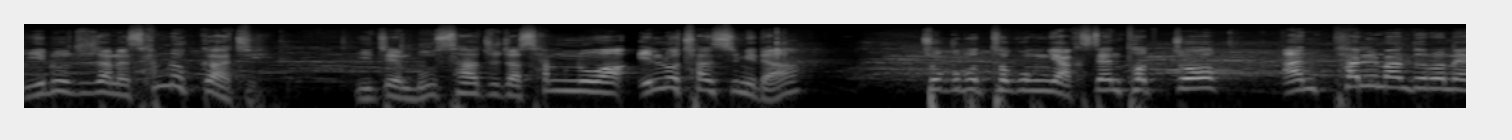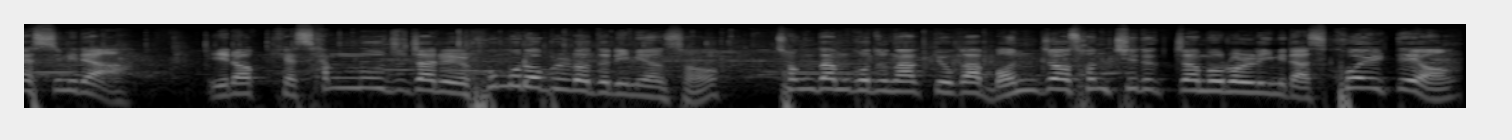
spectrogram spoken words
2루 주자는 3루까지. 이제 무사 주자 3루와 1루 찬스입니다. 초구부터 공략 센터 쪽 안타를 만들어냈습니다. 이렇게 3루 주자를 홈으로 불러들이면서 청담고등학교가 먼저 선취 득점을 올립니다. 스코어 1대 0.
